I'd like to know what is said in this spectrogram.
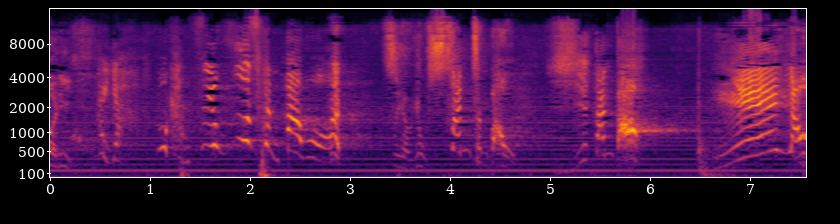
哎呀，我看只有五成把握。哼，只要有三成把握，一单打也要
